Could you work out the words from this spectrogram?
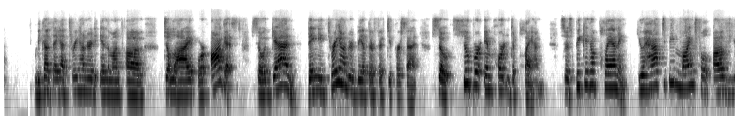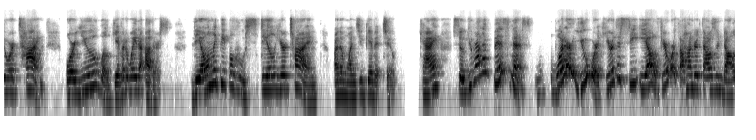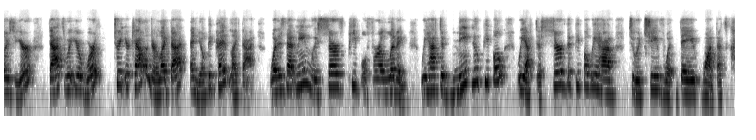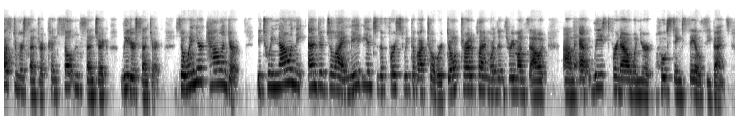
because they had 300 in the month of july or august. So again they need 300 be at their 50%. So super important to plan. So speaking of planning, you have to be mindful of your time or you will give it away to others. The only people who steal your time are the ones you give it to. Okay. So you run a business. What are you worth? You're the CEO. If you're worth a $100,000 a year, that's what you're worth. Treat your calendar like that and you'll be paid like that. What does that mean? We serve people for a living. We have to meet new people. We have to serve the people we have to achieve what they want. That's customer centric, consultant centric, leader centric. So in your calendar, between now and the end of July, and maybe into the first week of October, don't try to plan more than three months out, um, at least for now when you're hosting sales events.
